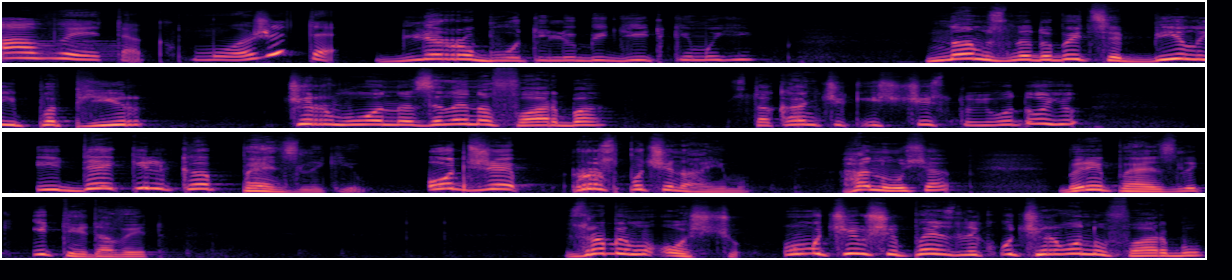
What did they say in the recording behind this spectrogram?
А ви так можете? Для роботи, любі дітки мої. Нам знадобиться білий папір, червона, зелена фарба, стаканчик із чистою водою і декілька пензликів. Отже, розпочинаємо. Гануся, бери пензлик і ти, Давид. Зробимо ось що. Умочивши пензлик у червону фарбу,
